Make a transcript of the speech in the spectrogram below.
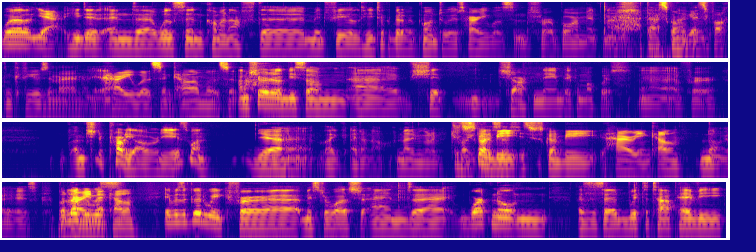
Well, yeah, he did. And uh, Wilson coming off the midfield, he took a bit of a punt with Harry Wilson for Bournemouth. Now. That's going to get fucking confusing, man. Yeah. Harry Wilson, Callum Wilson. I'm sure there'll be some uh, shit shortened name they come up with uh, for. I'm sure there probably already is one. Yeah. Uh, like I don't know. I'm not even going to try. it's just going to be. it. It's just going to be Harry and Callum. No, it is. But look, Harry it met was, Callum. it was a good week for uh, Mr. Welch, and uh, worth noting, as I said, with the top heavy,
